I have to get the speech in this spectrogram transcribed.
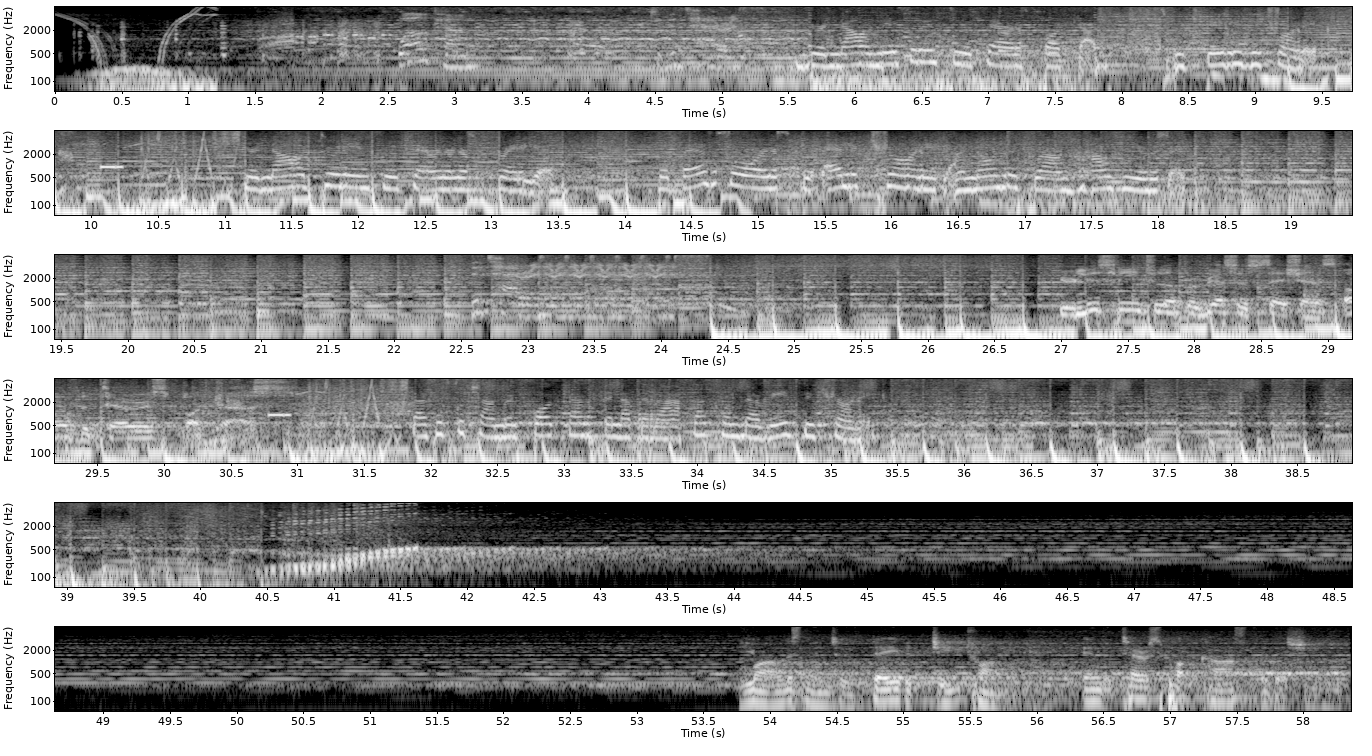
Welcome to the terrace. You're now listening to the Terrace Podcast with David Gtronic. You're now tuning into Terrace Radio, the best source for electronic and underground house music. You're listening to the progressive sessions of the Terrace Podcast. Estás escuchando el podcast de la terraza con David Gtronic. You are listening to David Gtronic in the Terrace Podcast edition.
